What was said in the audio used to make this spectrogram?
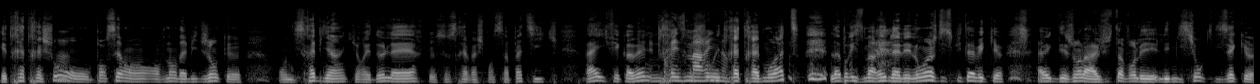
et très très chaud. On pensait en, en venant d'Abidjan que on y serait bien, qu'il y aurait de l'air, que ce serait vachement sympathique. Bah, il fait quand même très, brise très chaud marine. et très très moite. La brise marine, elle est loin. Je discutais avec, euh, avec des gens là juste avant l'émission qui disaient qu'il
